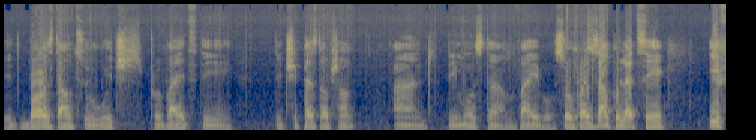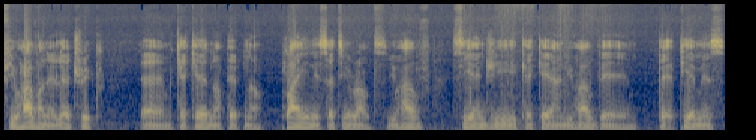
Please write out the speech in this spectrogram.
It boils down to which provides the the cheapest option and the most um, viable. So, for example, let's say if you have an electric um, keke napep now plying a certain route, you have CNG keke and you have um, PMS.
